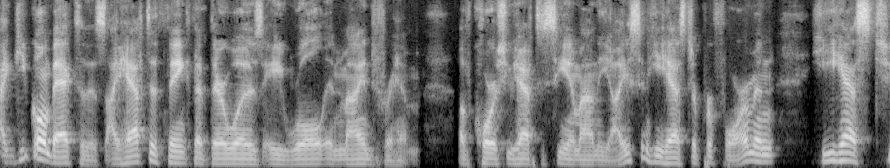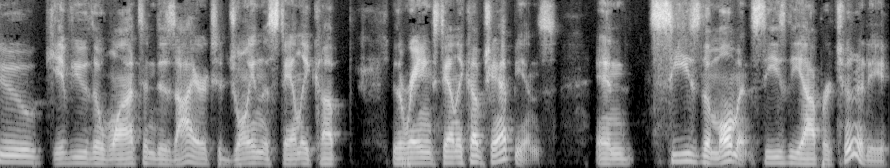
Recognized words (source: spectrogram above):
I keep going back to this. I have to think that there was a role in mind for him. Of course, you have to see him on the ice and he has to perform and he has to give you the want and desire to join the Stanley Cup, the reigning Stanley Cup champions and seize the moment, seize the opportunity.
